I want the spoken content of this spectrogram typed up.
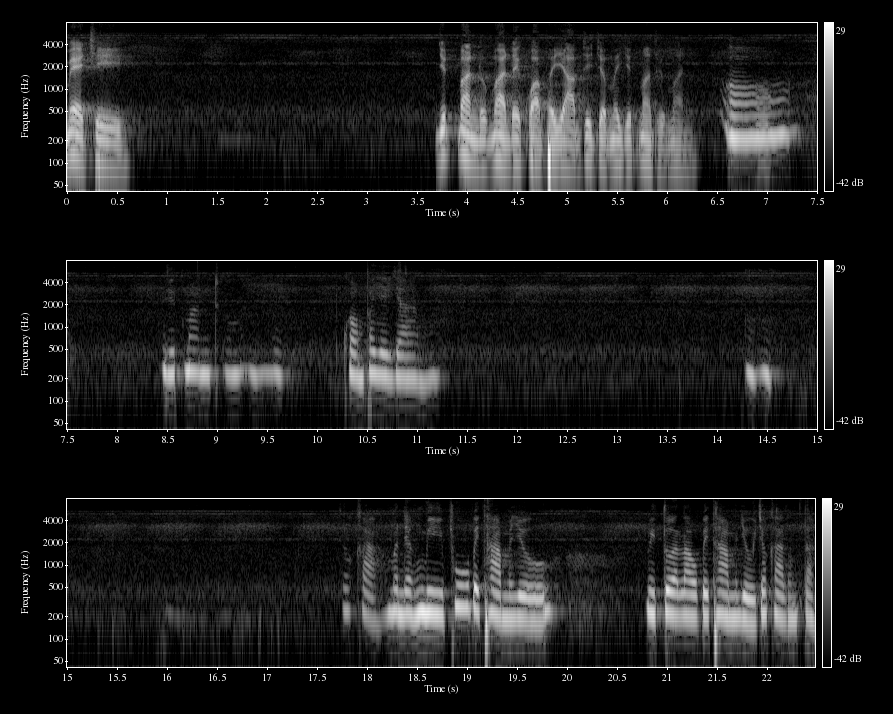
แม่ชี ยึดมั่นหรือมั่นในความพยายามที่จะไม่ยึดมั่นถือมั่นอ๋อยึดมั่นถือมั่นในความพยายาม อืม เจ้าค่ะ มันยังมีผู้ไปทำอยู่ มีตัวเราไปทำอยู่เจ้าค่ะหลวงตา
